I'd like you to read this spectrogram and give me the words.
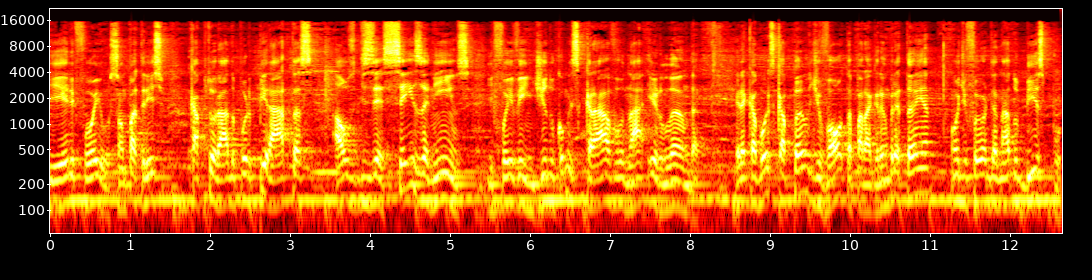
E ele foi, o São Patrício, capturado por piratas aos 16 aninhos e foi vendido como escravo na Irlanda. Ele acabou escapando de volta para a Grã-Bretanha, onde foi ordenado bispo.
